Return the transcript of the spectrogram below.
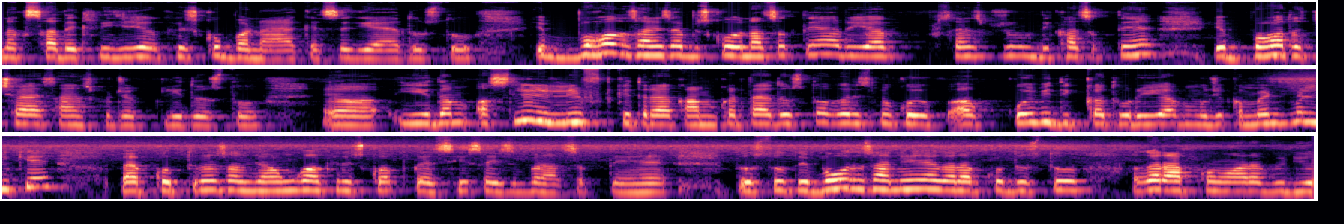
नक्शा देख लीजिएगा फिर इसको बनाया कैसे गया है दोस्तों। ये बहुत आसानी से आप इसको बना सकते हैं और ये आप साइंस प्रोजेक्ट में दिखा सकते हैं। ये बहुत अच्छा है साइंस प्रोजेक्ट के लिए दोस्तों। ये एकदम असली लिफ्ट की तरह काम करता है दोस्तों। अगर इसमें कोई कोई भी दिक्कत हो रही है, आप मुझे कमेंट में लिखें, मैं आपको तुरंत समझाऊँगा आखिर इसको आप कैसे सही से बना सकते हैं। दोस्तों तो बहुत आसानी है, अगर आपको दोस्तों, अगर आपको हमारा वीडियो,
